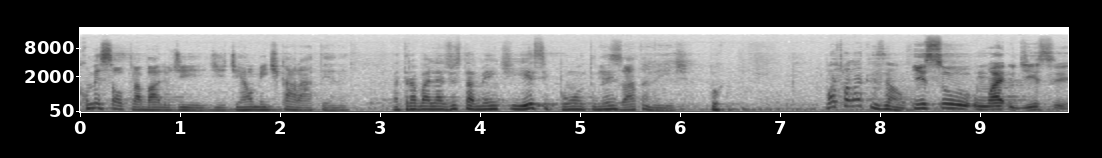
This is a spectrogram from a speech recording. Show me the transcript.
começar o trabalho de, de, de realmente caráter, né? Para trabalhar justamente esse ponto, né? Exatamente. Por... Pode falar, Crisão. Isso, o Maio disse,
